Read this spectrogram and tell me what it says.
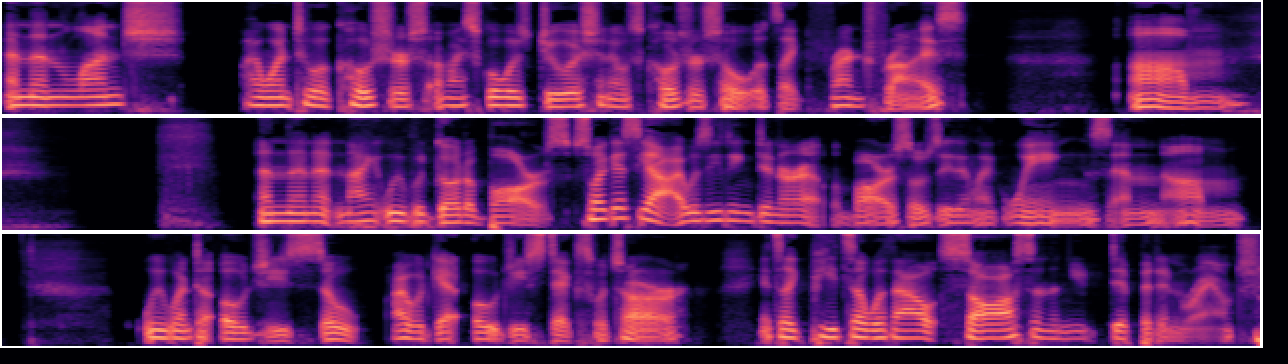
and then lunch. I went to a kosher. My school was Jewish, and it was kosher, so it was like French fries. Um, and then at night we would go to bars. So I guess yeah, I was eating dinner at the bar. So I was eating like wings and um, we went to OG's. So I would get OG sticks, which are it's like pizza without sauce, and then you dip it in ranch.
